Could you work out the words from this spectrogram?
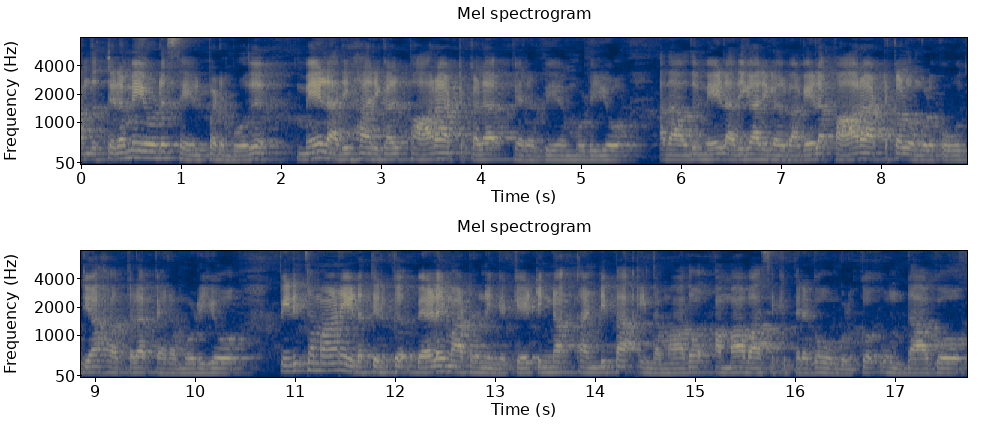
அந்த திறமையோடு செயல்படும் போது மேல் அதிகாரிகள் பாராட்டுக்களை பெற முடியும். அதாவது மேல் அதிகாரிகள் வகையில் பாராட்டுக்கள் உங்களுக்கு உத்தியோகத்தில் பெற முடியும். பிடித்தமான இடத்திற்கு வேலை மாற்றம் நீங்கள் கேட்டிங்கன்னா கண்டிப்பாக இந்த மாதம் அமாவாசைக்கு பிறகு உங்களுக்கு உண்டாகும்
